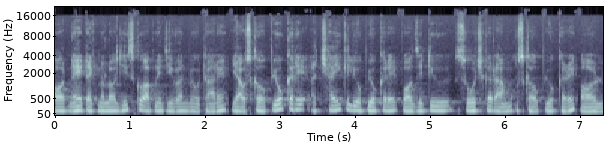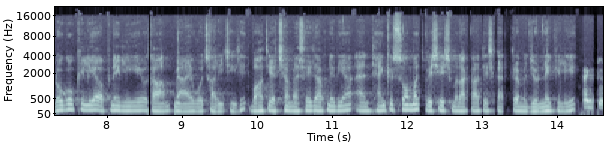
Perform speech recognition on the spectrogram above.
और नए टेक्नोलॉजीज़ को अपने जीवन में उतारें या उसका उपयोग करें, अच्छाई के लिए उपयोग करें पॉजिटिव सोच कर हम उसका उपयोग करें और लोगों के लिए, अपने लिए काम में आए वो सारी चीज़ें। बहुत ही अच्छा मैसेज आपने दिया and thank you so much विशेष मुलाकात इस कार्यक्रम में जुड़ने के लिए। थैंक यू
